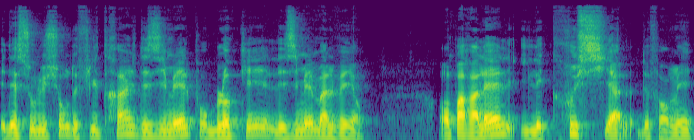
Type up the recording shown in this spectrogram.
et des solutions de filtrage des emails pour bloquer les emails malveillants. En parallèle, il est crucial de former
